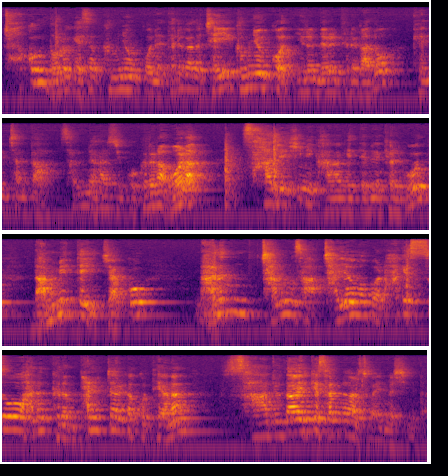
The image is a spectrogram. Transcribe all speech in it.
조금 노력해서 금융권에 들어가도 제2금융권 이런 데를 들어가도 괜찮다 설명할 수 있고 그러나 워낙 사주의 힘이 강하기 때문에 결국은 남 밑에 있지 않고 나는 장사, 자영업을 하겠소 하는 그런 팔자를 갖고 태어난 사주다 이렇게 설명할 수가 있는 것입니다.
